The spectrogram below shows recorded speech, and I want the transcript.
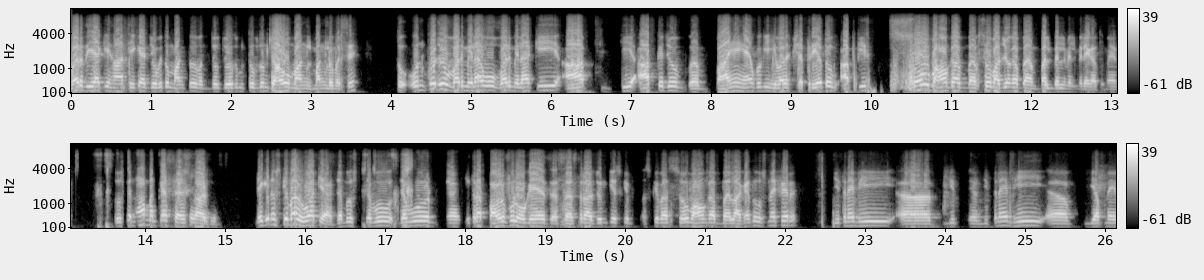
वर दिया कि हाँ ठीक है जो भी तुम मांगते हो जो तुम तुम चाहो मांग मांग लो मेरे से। तो उनको जो वर मिला वो वर मिला कि आप कि आपके जो बाहें हैं क्योंकि हिवा क्षत्रिय तो आपकी सौ बाहों का सौ बाजुओं का बल बल मिल मिलेगा तुम्हें। तो उसका नाम बन गया सहस्त्रार्जुन। लेकिन उसके बाद हुआ क्या? जब उस जब वो जब वो इतना पावरफुल हो गए सहस्त्रार्जुन के उसके उसके बाद सौ बाहों का बल आ गया तो उसने फिर जितने भी जित, जितने भी ये अपने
